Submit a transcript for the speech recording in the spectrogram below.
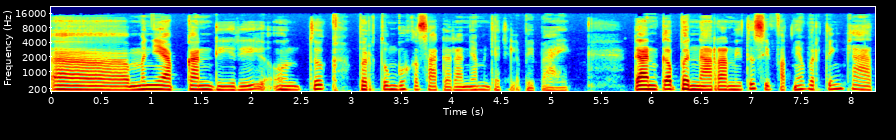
uh, menyiapkan diri untuk bertumbuh kesadarannya menjadi lebih baik. Dan kebenaran itu sifatnya bertingkat.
